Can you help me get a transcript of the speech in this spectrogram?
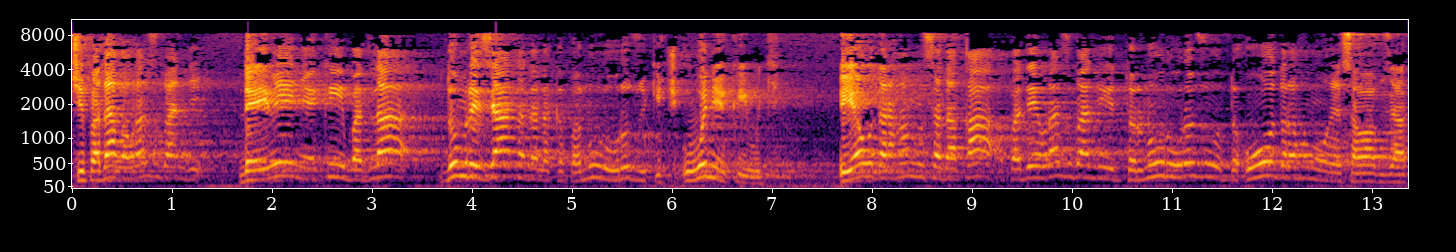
چې په دغه ورځ باندې د یوې نیکۍ بدله دومره زیاته ده لکه په نورو ورځو کې چې اووه نیکۍ وکړي یو درهم صدقه په دې ورځ باندې تر نورو ورځو د اوو درهمو ثواب زیات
